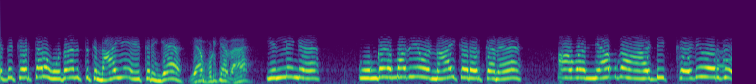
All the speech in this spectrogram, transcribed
எதுக்கு எடுத்தாலும் உதாரணத்துக்கு நாயே ஏக்குறீங்க ஏன் பிடிக்காதா? இல்லைங்க. உங்கள மாதிரி ஒரு நாய்க்காரர் இருக்கானே. அவன் ஞாபகம் அடிக்கடி வருது.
